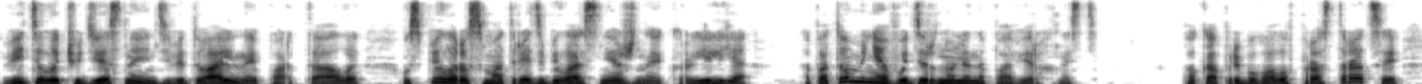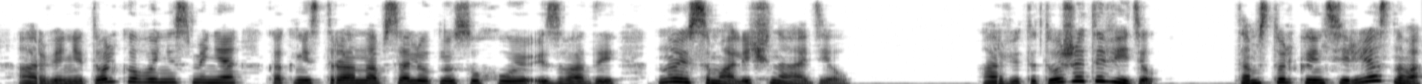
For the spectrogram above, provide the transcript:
видела чудесные индивидуальные порталы, успела рассмотреть белоснежные крылья, а потом меня выдернули на поверхность. Пока пребывала в прострации, Арви не только вынес меня, как ни странно, абсолютно сухую из воды, но и самолично одел. «Арви, ты тоже это видел? Там столько интересного,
